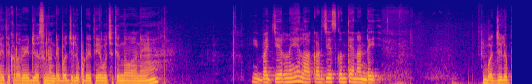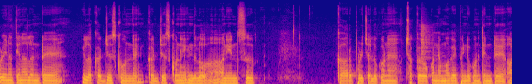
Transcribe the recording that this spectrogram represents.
అయితే ఇక్కడ వెయిట్ చేస్తున్నాండి బజ్జీలు ఎప్పుడైతే వచ్చి తిందామని ఈ బజ్జీలని ఇలా కట్ చేసుకొని తినండి. బజ్జీలు ఎప్పుడైనా తినాలంటే ఇలా కట్ చేసుకోండి. కట్ చేసుకొని ఇందులో ఆనియన్స్ కారపొడి చల్లుకొని చక్కగా ఒక నిమ్మకాయ పిండుకొని తింటే ఆ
